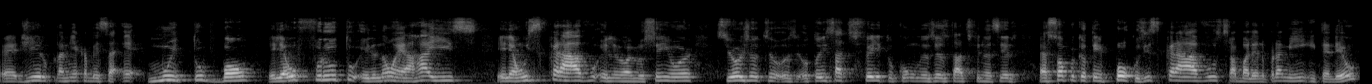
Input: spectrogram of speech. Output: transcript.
É, dinheiro, na minha cabeça, é muito bom. Ele é o fruto, ele não é a raiz. Ele é um escravo, ele não é meu senhor. Se hoje eu estou insatisfeito com meus resultados financeiros, é só porque eu tenho poucos escravos trabalhando para mim, entendeu?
